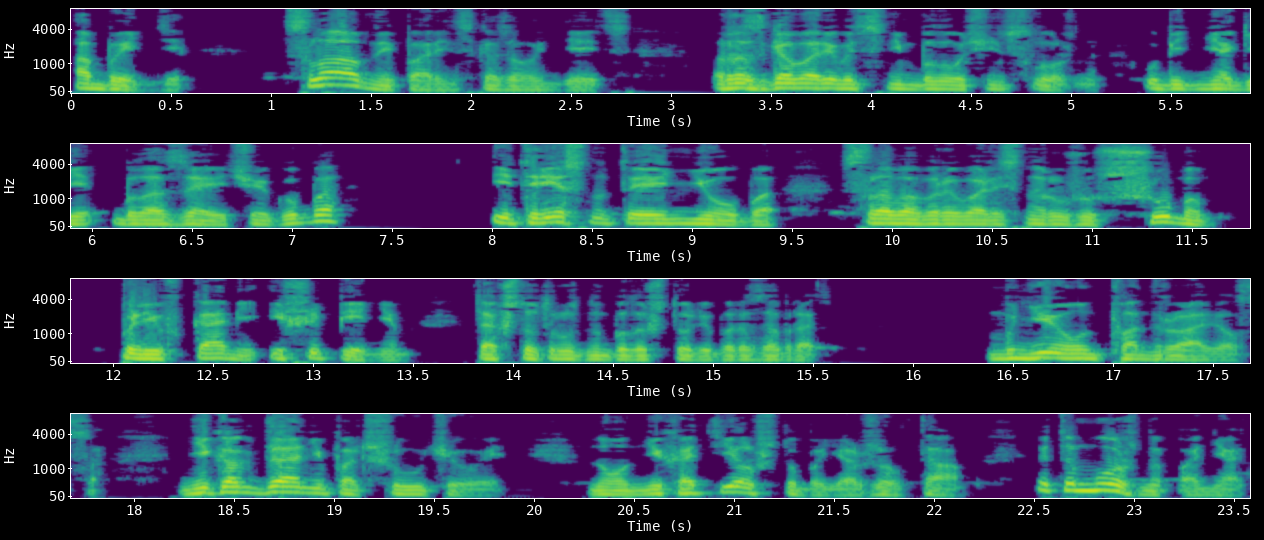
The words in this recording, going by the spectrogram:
об Энди. «Славный парень», — сказал индейец. Разговаривать с ним было очень сложно. У бедняги была заячья губа и треснутое небо. Слова вырывались наружу с шумом, плевками и шипением, так что трудно было что-либо разобрать. Мне он понравился, никогда не подшучивает, но он не хотел, чтобы я жил там. Это можно понять.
